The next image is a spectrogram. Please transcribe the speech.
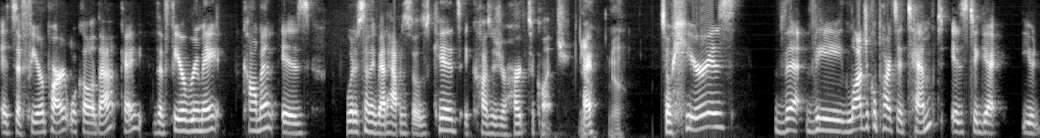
it's a fear part. We'll call it that. Okay. The fear roommate comment is what if something bad happens to those kids? It causes your heart to clench. Okay. Yeah. So here is the the logical part's attempt is to get you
